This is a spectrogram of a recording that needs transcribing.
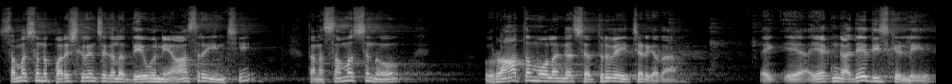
సమస్యను పరిష్కరించగల దేవుణ్ణి ఆశ్రయించి తన సమస్యను వ్రాత మూలంగా శత్రువే ఇచ్చాడు కదా. ఏ- ఏకంగా అదే తీసుకెళ్ళి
